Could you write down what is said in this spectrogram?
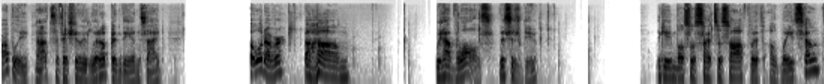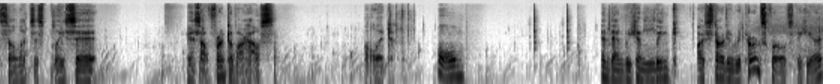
probably not sufficiently lit up in the inside. But whatever. Um, we have walls. This is new. The game also starts us off with a waystone, so let's just place it, I guess, out front of our house. Call it home. and then we can link our starting return scrolls to here,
